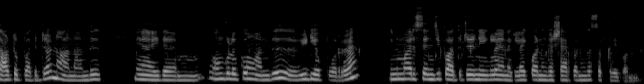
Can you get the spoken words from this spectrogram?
சாப்பிட்டு பார்த்துட்டு நான் வந்து இதை உங்களுக்கும் வந்து வீடியோ போடுறேன். இந்த மாதிரி செஞ்சு பார்த்துட்டு நீங்களும் எனக்கு லைக் பண்ணுங்கள் ஷேர் பண்ணுங்கள் சப்ஸ்கிரைப் பண்ணுங்கள்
